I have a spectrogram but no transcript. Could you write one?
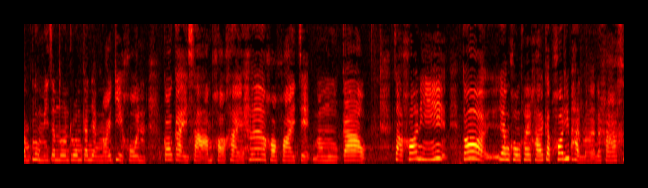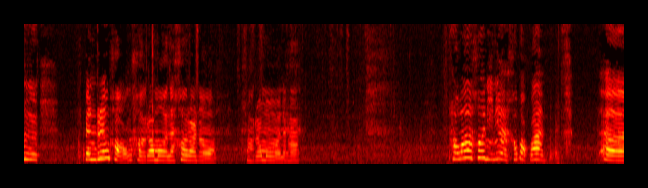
3 กลุ่มมีจำนวนรวมกันอย่างน้อยกี่คนกอไก่ 3 ขอไข่ 5 คอควาย 7 งองู 9 จากข้อนี้ก็ยังคงคล้ายๆกับข้อที่ผ่านมานะคะ คือเป็นเรื่องของหอรอมและคอรนหอรมนะคะ ราะว่าข้อนี้เนี่ยเขาบอกว่าเอ่อ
